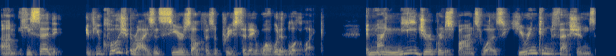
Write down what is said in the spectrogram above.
um, he said, if you close your eyes and see yourself as a priest today, what would it look like? And my knee jerk response was hearing confessions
